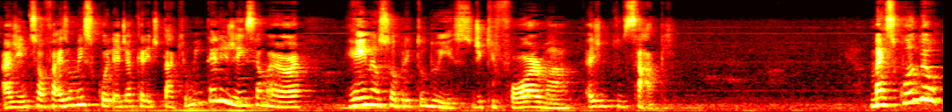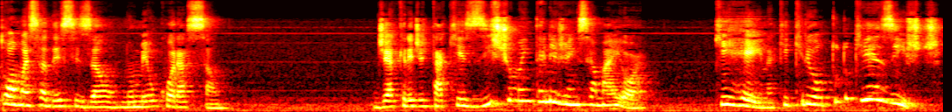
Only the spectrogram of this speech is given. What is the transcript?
A gente só faz uma escolha de acreditar que uma inteligência maior reina sobre tudo isso. De que forma, a gente não sabe. Mas quando eu tomo essa decisão no meu coração de acreditar que existe uma inteligência maior que reina, que criou tudo que existe.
